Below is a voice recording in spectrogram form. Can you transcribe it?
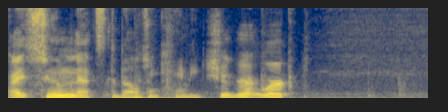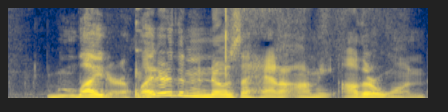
I assume that's the Belgian candied sugar at work. Lighter, lighter than the nose I had on the other one,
